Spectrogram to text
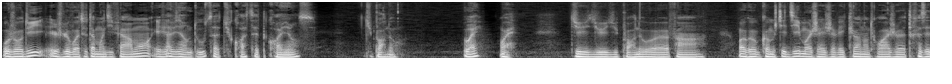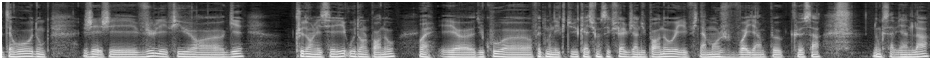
Aujourd'hui, je le vois totalement différemment. Et ça vient d'où, ça, tu crois, cette croyance? Du porno. Ouais? Ouais. Du, du, du porno, enfin. Moi, comme, comme, je t'ai dit, moi, j'avais vécu un entourage très hétéro, donc j'ai vu les figures euh, gays que dans les séries ou dans le porno. Ouais. Et euh, du coup, euh, en fait, mon éducation sexuelle vient du porno et finalement, je voyais un peu que ça. Donc, ça vient de là.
